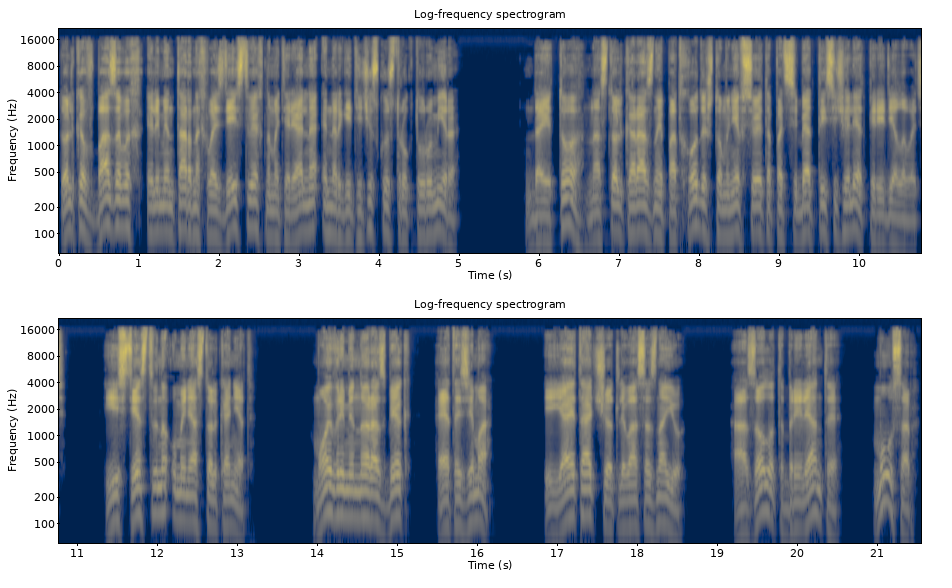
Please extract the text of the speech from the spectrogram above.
только в базовых элементарных воздействиях на материально-энергетическую структуру мира. Да и то настолько разные подходы, что мне все это под себя тысячи лет переделывать. Естественно, у меня столько нет. Мой временной разбег – это зима и я это отчетливо осознаю. А золото, бриллианты — мусор.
